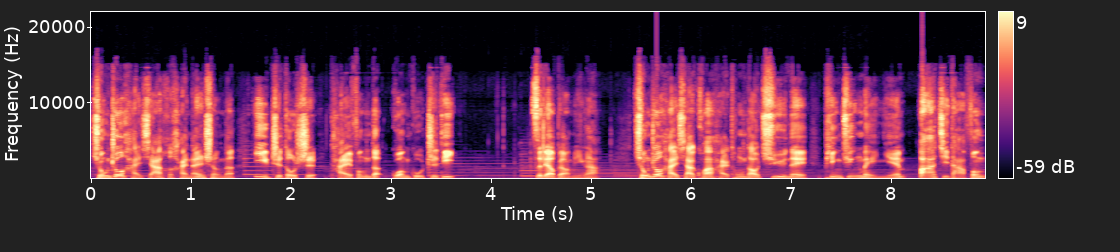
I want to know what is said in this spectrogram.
琼州海峡和海南省呢一直都是台风的光顾之地。资料表明啊。琼州海峡跨海通道区域内，平均每年八级大风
